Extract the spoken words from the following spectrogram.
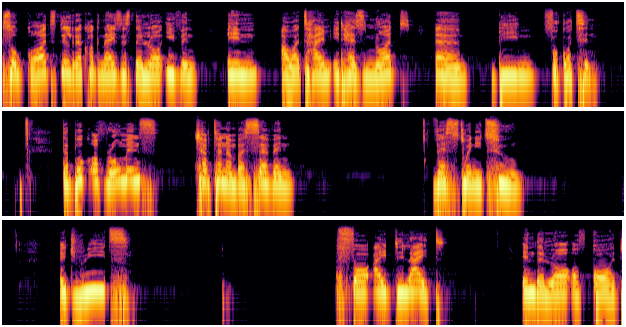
So God still recognizes the law even in our time. It has not um, been forgotten. The book of Romans, chapter number 7, verse 22, it reads, for I delight in the law of God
